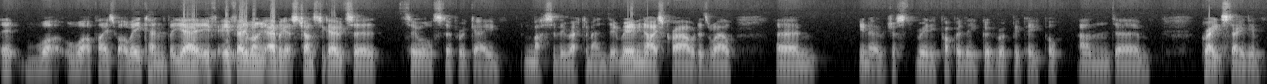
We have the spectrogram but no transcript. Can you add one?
it what what a place, what a weekend. But yeah, if if anyone ever gets a chance to go to to Ulster for a game, massively recommend it. Really nice crowd as well. Um, you know, just really properly good rugby people and um, great stadium.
